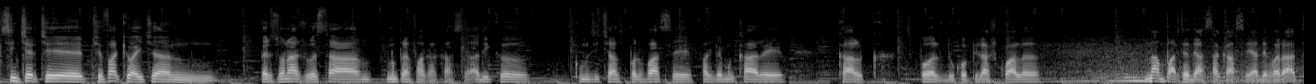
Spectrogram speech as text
Sincer, ce, ce fac eu aici în personajul ăsta, nu prea fac acasă. Adică, cum ziceam, spăl vase, fac de mâncare, calc, spăl, duc copii la școală. N-am parte de asta acasă, e adevărat.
